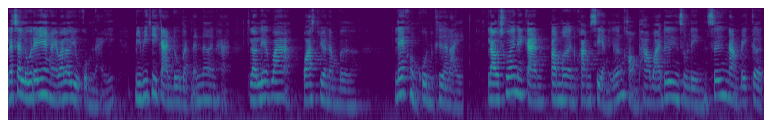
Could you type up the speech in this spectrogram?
แล้วจะรู้ได้ยังไงว่าเราอยู่กลุ่มไหน มีวิธีการดูแบบเนิ่นๆค่ะ เราเรียกว่า what's your number เลขของคุณคืออะไร เราช่วยในการประเมินความเสี่ยงเรื่องของภาวะดื้ออินซูลิน ซึ่งนำไปเกิด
